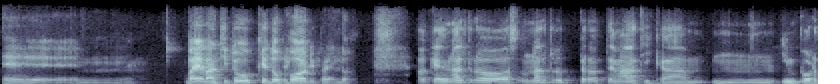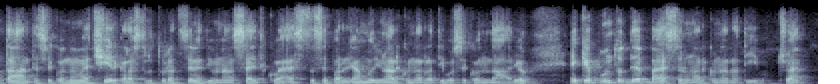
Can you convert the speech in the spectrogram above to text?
Ehm, vai avanti tu, che dopo riprendo. Ok, un altro, un altro però tematica mh, importante secondo me circa la strutturazione di una side quest, se parliamo di un arco narrativo secondario, è che appunto debba essere un arco narrativo, cioè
